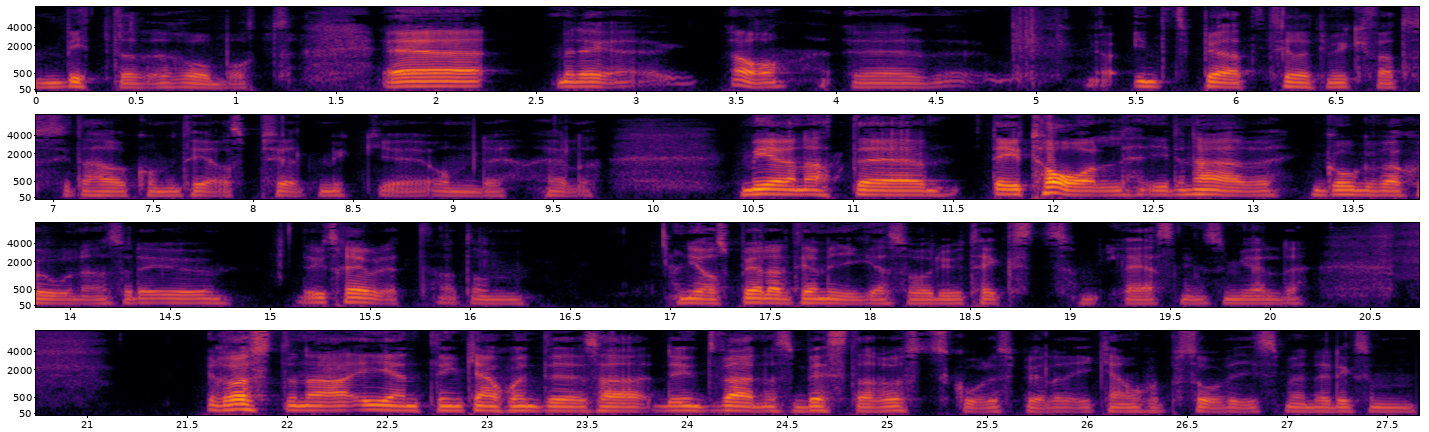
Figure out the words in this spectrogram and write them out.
En bitter robot. Eh, men det, ja. Eh, jag har inte spelat tillräckligt mycket för att sitta här och kommentera speciellt mycket om det heller. Mer än att eh, det är ju tal i den här GOG-versionen så det är ju, det är ju trevligt att de när jag spelade till Amiga så var det ju textläsning som gällde. Rösterna är egentligen kanske inte så här, det är inte världens bästa röstskådespeleri kanske på så vis, men det är liksom,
